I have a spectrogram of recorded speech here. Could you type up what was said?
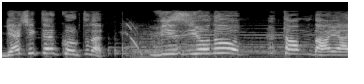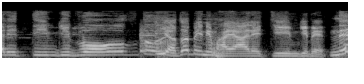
Gerçekten korktular. Vizyonum. Tam da hayal ettiğim gibi oldu. Ya da benim hayal ettiğim gibi. Ne?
